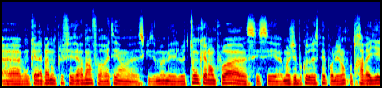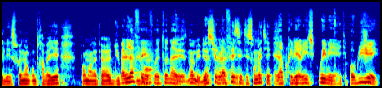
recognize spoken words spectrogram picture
Euh, bon, qu'elle n'a pas non plus fait Verdun, faut arrêter, hein, excusez-moi, mais le ton qu'elle emploie, euh, c'est, c'est, moi j'ai beaucoup de respect pour les gens qui ont travaillé, les soignants qui ont travaillé pendant la période du Elle l'a fait, faut être honnête. Et- non, mais bien sûr, Elle l'a fait, fait. c'était son métier. Elle a pris les risques, oui, mais elle n'était pas obligée.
